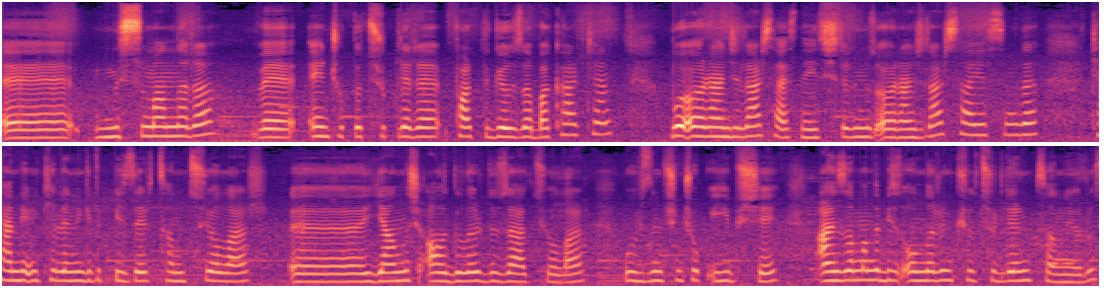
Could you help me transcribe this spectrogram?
e, Müslümanlara ve en çok da Türklere farklı gözle bakarken bu öğrenciler sayesinde, yetiştirdiğimiz öğrenciler sayesinde kendi ülkelerine gidip bizleri tanıtıyorlar, e, yanlış algıları düzeltiyorlar. Bu bizim için çok iyi bir şey. Aynı zamanda biz onların kültürlerini tanıyoruz.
